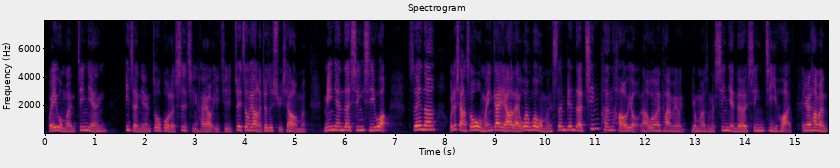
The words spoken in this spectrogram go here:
回忆我们今年。一整年做过的事情，还有以及最重要的就是许下我们明年的新希望。所以呢，我就想说，我们应该也要来问问我们身边的亲朋好友，然后问问他们有没有什么新年的新计划。因为他们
